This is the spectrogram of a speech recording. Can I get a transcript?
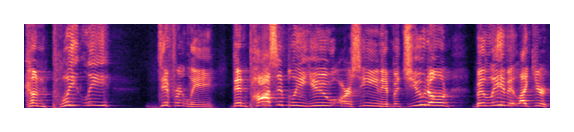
completely differently than possibly you are seeing it, but you don't believe it like you're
